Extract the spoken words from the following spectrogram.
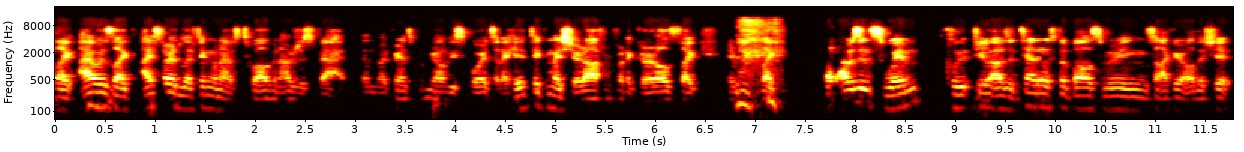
Like, I was like, I started lifting when I was 12 and I was just fat. And my parents put me on all these sports and I hated taking my shirt off in front of girls. Like, and like, like I was in swim too. I was in tennis, football, swimming, soccer, all this shit.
